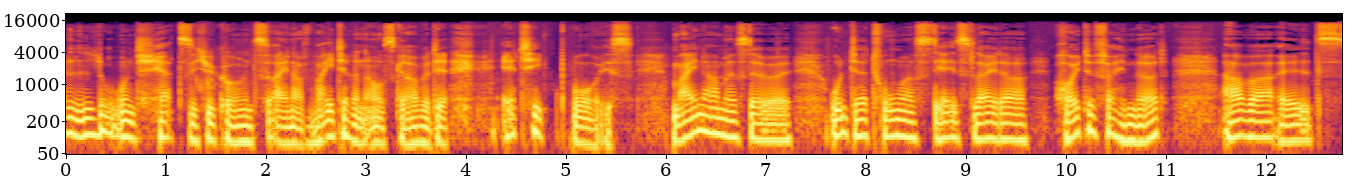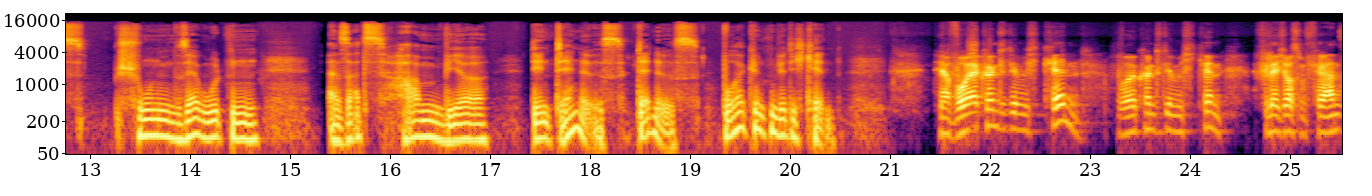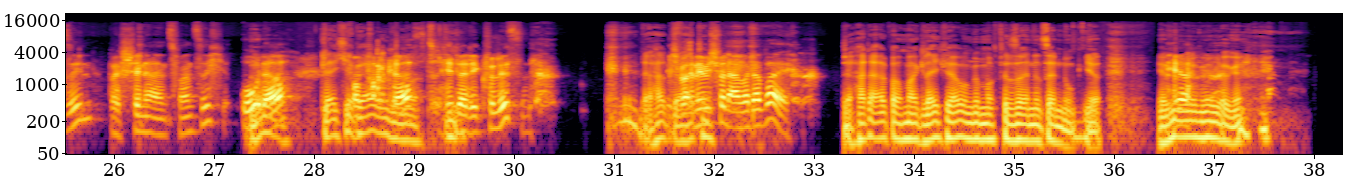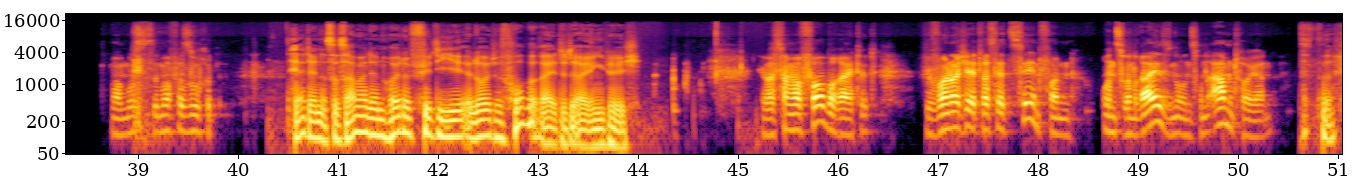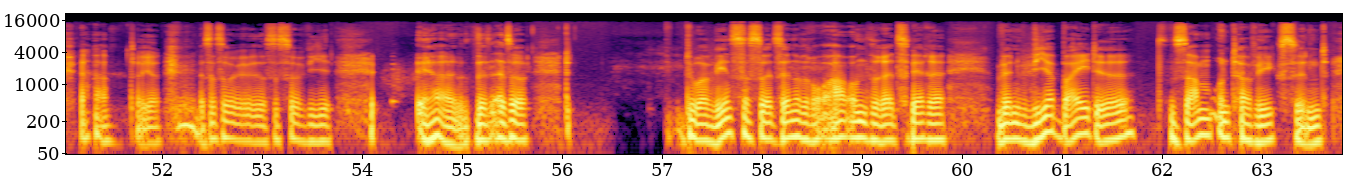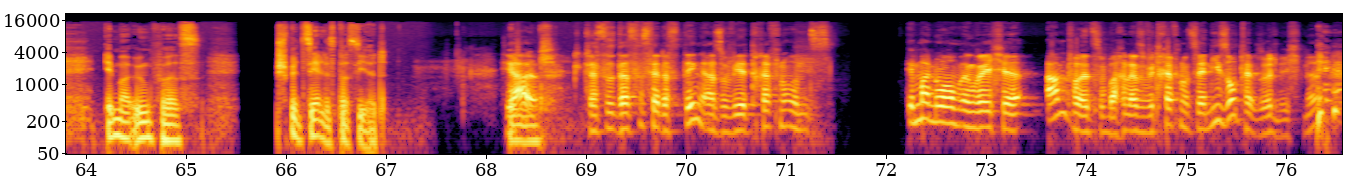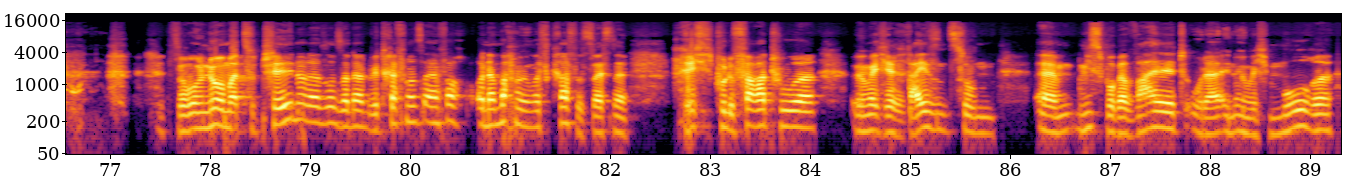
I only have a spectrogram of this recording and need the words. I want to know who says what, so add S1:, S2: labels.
S1: Hallo und herzlich willkommen zu einer weiteren Ausgabe der Ethic Boys. Mein Name ist der Earl und der Thomas, der ist leider heute verhindert, aber als schon sehr guten Ersatz haben wir den Dennis. Dennis, woher könnten wir dich kennen?
S2: Ja, woher könntet ihr mich kennen? Woher könntet ihr mich kennen? Vielleicht aus dem Fernsehen bei Channel 21 oder
S1: oh, gleiche
S2: vom Podcast hinter den Kulissen.
S1: Hat,
S2: Ich war nämlich schon einmal dabei.
S1: da hat er einfach mal gleich Werbung gemacht für seine Sendung hier. Junge,
S2: Ja.
S1: Junge, Junge.
S2: Man muss es immer versuchen.
S1: Ja, Dennis, was haben wir denn heute für die Leute vorbereitet eigentlich?
S2: Ja, was haben wir vorbereitet? Wir wollen euch etwas erzählen von unseren Reisen, unseren Abenteuern.
S1: Abenteuer. Das ist so, das ist so wie, ja, das, also, du erwähnst das so als unsere, unsere, als wäre, wenn wir beide zusammen unterwegs sind, immer irgendwas Spezielles passiert.
S2: Ja,
S1: Und-
S2: das ist, das ist ja das Ding. Also wir treffen uns immer nur, um irgendwelche Abenteuer zu machen. Also wir treffen uns ja nie so persönlich, ne? so um nur mal zu chillen oder so, sondern wir treffen uns einfach und dann machen wir irgendwas krasses. Das heißt eine richtig coole Fahrradtour, irgendwelche Reisen zum ähm, Miesburger Wald oder in irgendwelche Moore.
